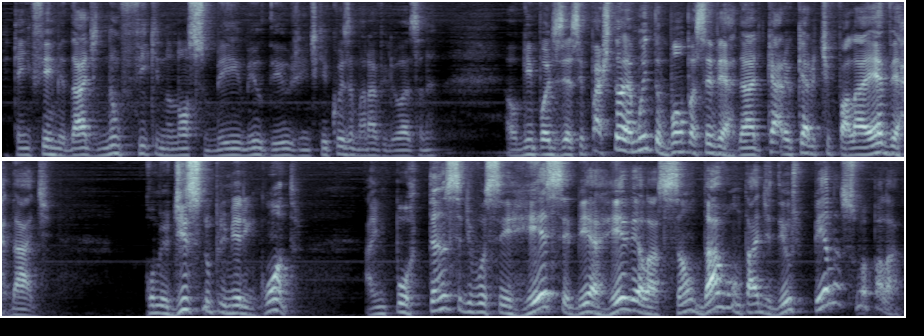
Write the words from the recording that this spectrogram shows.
de que a enfermidade não fique no nosso meio. Meu Deus, gente, que coisa maravilhosa, né? Alguém pode dizer assim, pastor, é muito bom para ser verdade. Cara, eu quero te falar, é verdade. Como eu disse no primeiro encontro, a importância de você receber a revelação da vontade de Deus pela sua palavra.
